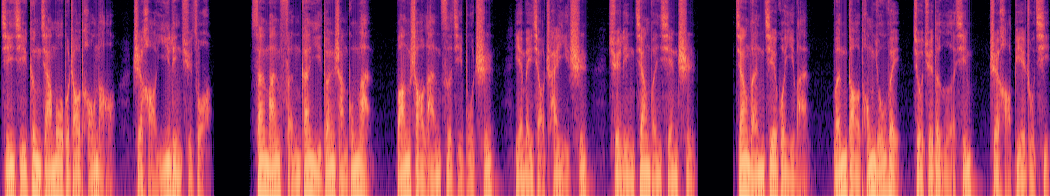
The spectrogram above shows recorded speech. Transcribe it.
吉吉更加摸不着头脑，只好依令去做。三碗粉干一端上公案，王少兰自己不吃，也没叫差役吃，却令姜文先吃。姜文接过一碗，闻到桐油味就觉得恶心，只好憋住气，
